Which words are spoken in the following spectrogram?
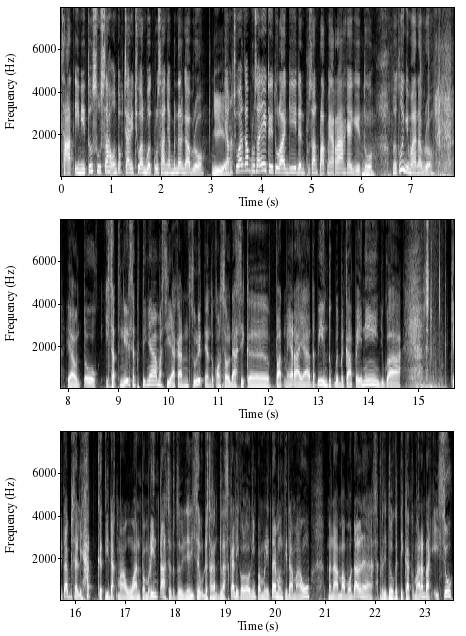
saat ini tuh susah untuk cari cuan buat perusahaannya bener gak bro? Iya. Yang cuan kan perusahaannya itu itu lagi dan perusahaan plat merah kayak gitu. Hmm. Menurut lu gimana bro? Ya untuk ISAT sendiri sepertinya masih akan sulit ya untuk konsolidasi ke plat merah ya. Tapi untuk BBKP ini juga kita bisa lihat ketidakmauan pemerintah seperti itu. Jadi sudah sangat jelas sekali kalau ini pemerintah emang tidak mau menambah modalnya seperti itu. Ketika kemarin rak isu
